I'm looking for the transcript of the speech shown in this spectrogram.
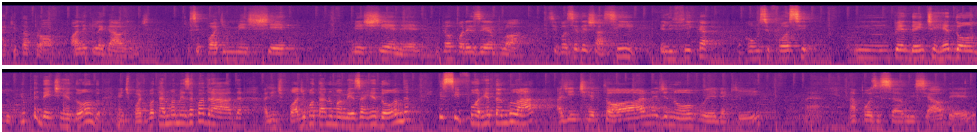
aqui está a prova. Olha que legal, gente. Você pode mexer, mexer nele. Então, por exemplo, ó, se você deixar assim, ele fica como se fosse um pendente redondo. E o pendente redondo a gente pode botar numa mesa quadrada, a gente pode botar numa mesa redonda e se for retangular, a gente retorna de novo ele aqui, né, na posição inicial dele.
